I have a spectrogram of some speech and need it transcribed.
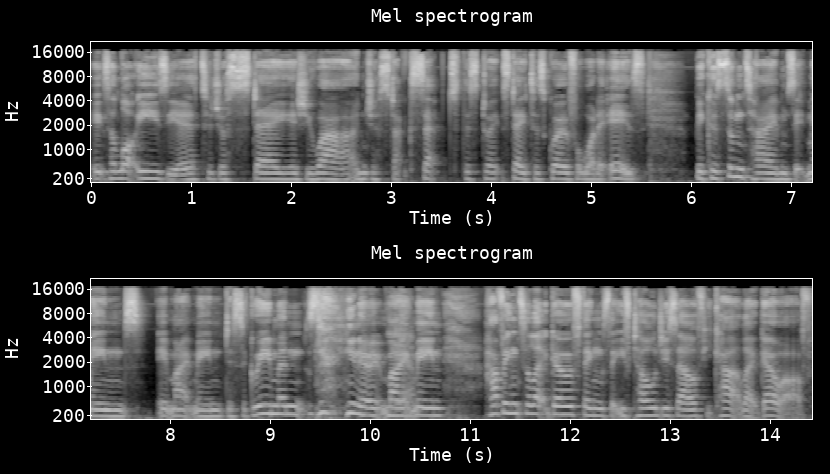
It's a lot easier to just stay as you are and just accept the sta- status quo for what it is because sometimes it means it might mean disagreements you know it might Yeah. mean having to let go of things that you've told yourself you can't let go of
